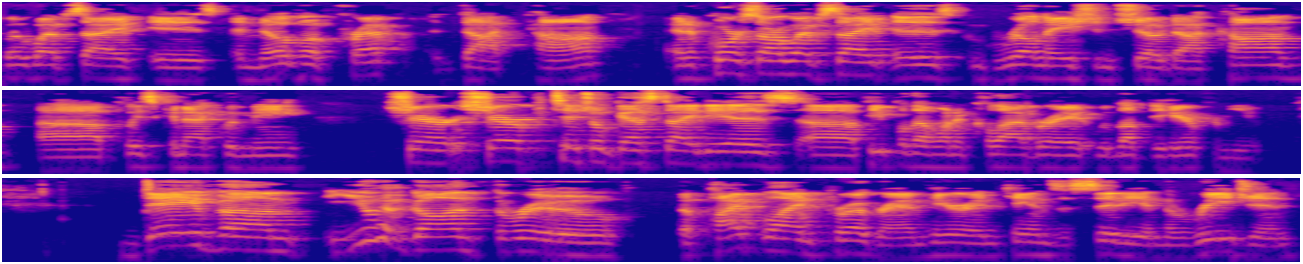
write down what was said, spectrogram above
The website is innovaprep.com. And of course, our website is grillnationshow.com. Uh, please connect with me. Share, share potential guest ideas, uh, people that want to collaborate. We'd love to hear from you. Dave, um, you have gone through the pipeline program here in Kansas City in the region.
